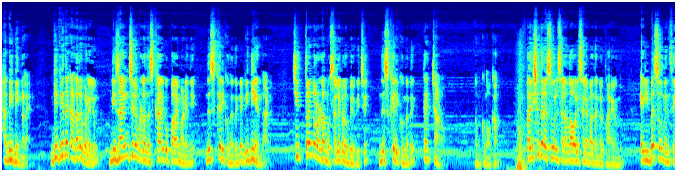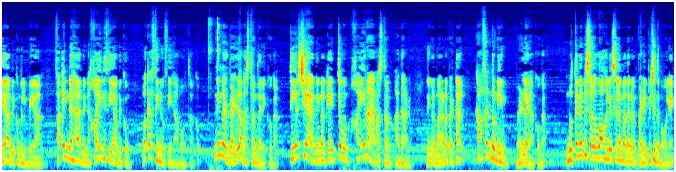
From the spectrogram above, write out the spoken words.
ഹബീബിങ്ങളെ. വിവിധ കളറുകളിലും ഡിസൈൻസിലുമുള്ള നിസ്കാര കുപ്പായം അണിഞ്ഞ് നിസ്കരിക്കുന്നതിന്റെ വിധി എന്താണ്? ചിത്രങ്ങളുള്ള മുസലകൾ ഉപയോഗിച്ച് നിസ്കരിക്കുന്നത് തെറ്റാണോ? നമുക്ക് നോക്കാം. പരിശുദ്ധ റസൂൽ സല്ലല്ലാഹു അലൈഹി വസല്ലം തങ്ങൾ പറയുന്നു. നിങ്ങൾ വെള്ള വസ്ത്രം ധരിക്കുക. തീർച്ചയായും നിങ്ങൾക്ക് ഏറ്റവും ഹൈറായ വസ്ത്രം അതാണ്. നിങ്ങൾ മരണപ്പെട്ടാൽ കഫൻ തുണിയും വെള്ളയാക്കുക. മുത്തനബി സല്ലല്ലാഹു അലൈഹി വസല്ലം തങ്ങൾ പഠിപ്പിച്ചതുപോലെ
